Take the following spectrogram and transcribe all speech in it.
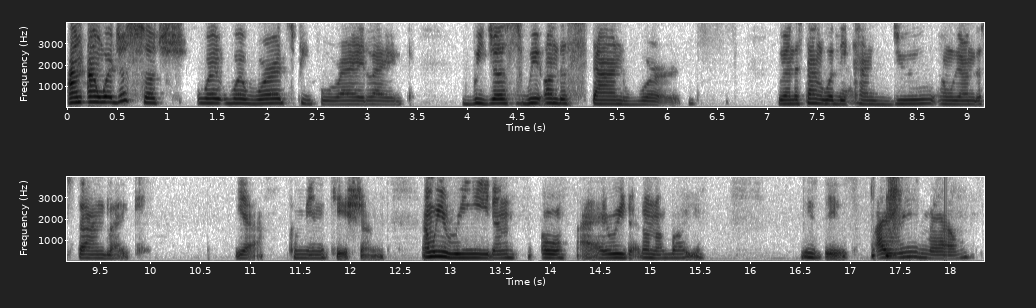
and and we're just such we're we're words people, right? Like, we just we understand words. We understand what they can do, and we understand like, yeah, communication. And we read, and oh, I read. I don't know about you these days. I read, ma'am.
